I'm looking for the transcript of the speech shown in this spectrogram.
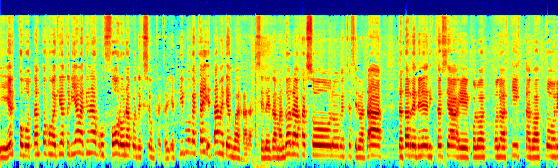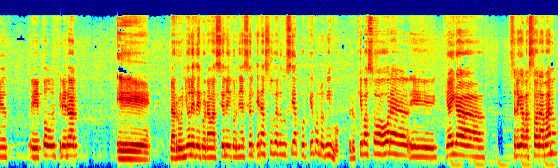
Y él, como tanto como Akira Toriyama, tiene una- un foro, una protección, ¿cachai? El tipo, ¿cachai? Estaba metido en guas raras. Se le mandó a trabajar solo, ¿cachai? Se le mataba, tratar de tener distancia eh, con, los, con los artistas, los actores, eh, todo en general. Eh, las reuniones de programación y coordinación eran súper reducidas. ¿Por qué? Por lo mismo. Pero ¿qué pasó ahora? Que haya, se le haya pasado la mano.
